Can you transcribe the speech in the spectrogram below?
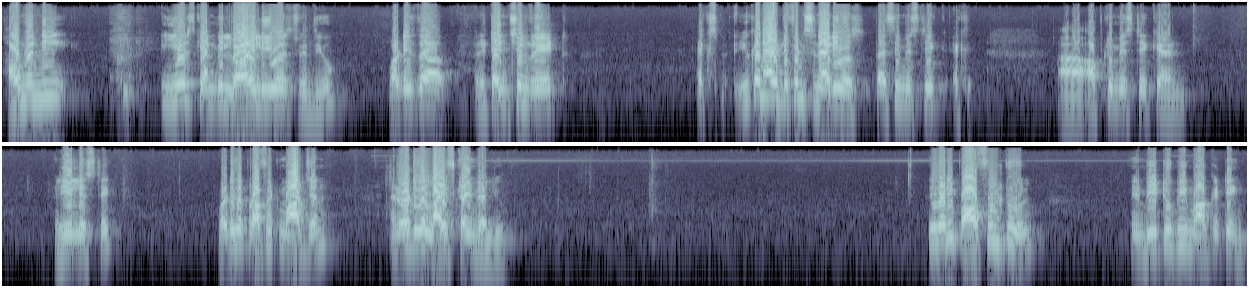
how many years can be loyal years with you, what is the retention rate. You can have different scenarios, pessimistic, Uh, optimistic and realistic. What is the profit margin and what is the lifetime value. It's a very powerful tool in B2B marketing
